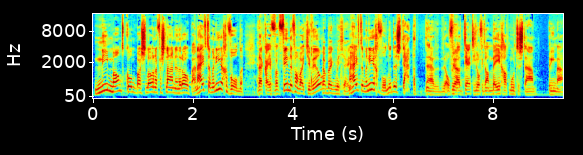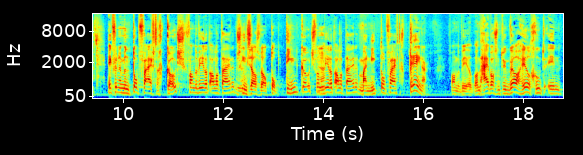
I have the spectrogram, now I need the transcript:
Niemand kon Barcelona verslaan in Europa. En hij heeft een manier gevonden. En daar kan je vinden van wat je wil. Dat ben ik met je eens. Maar hij heeft een manier gevonden. Dus ja, dat, nou, of je Ja. nou 13 of je dan 9 had moeten staan. Prima. Ik vind hem een top 50 coach van de wereld alle tijden. Misschien zelfs wel top 10 coach van Ja. de wereld alle tijden. Maar niet top 50 trainer van de wereld. Want hij was natuurlijk wel heel goed in...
